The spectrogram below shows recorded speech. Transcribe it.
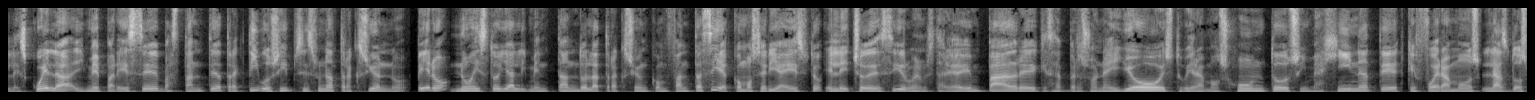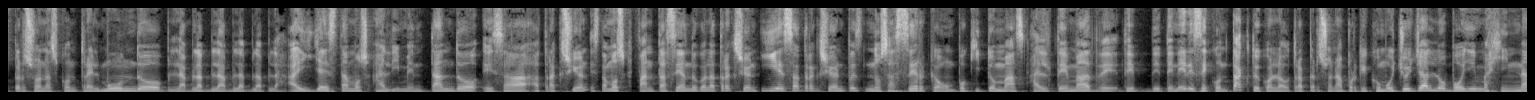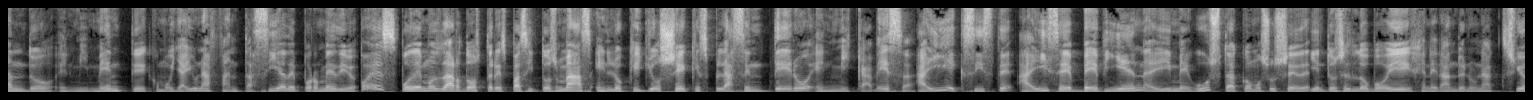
la escuela y me parece bastante atractivo, sí, pues es una atracción, ¿no? Pero no estoy alimentando la atracción con fantasía. ¿Cómo sería esto? El hecho de decir, bueno, estaría bien padre que esa persona y yo estuviéramos juntos, imagínate que fuéramos las dos personas contra el mundo, bla, bla, bla, bla, bla, bla. Ahí ya estamos alimentando esa atracción, estamos fantaseando con la atracción y esa atracción pues nos acerca un poquito más al tema de, de, de tener ese contacto con la otra persona, porque como yo ya lo voy imaginando en mi mente, como ya hay una fantasía de por medio, pues podemos dar dos, tres pasitos más en lo que yo sé que es placentero en mi cabeza. Ahí existe, ahí se ve bien, ahí me gusta cómo sucede y entonces lo voy generando en una acción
